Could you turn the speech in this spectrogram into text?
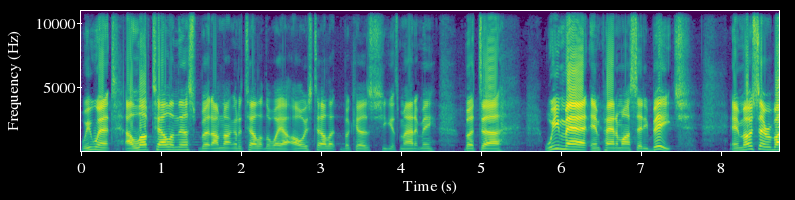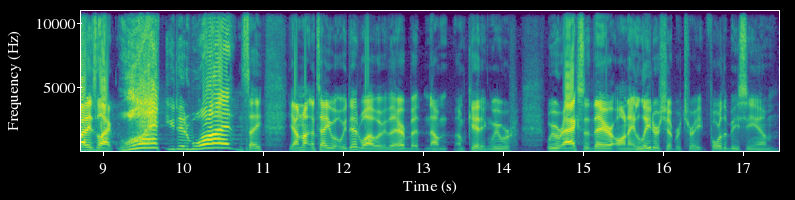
We went, I love telling this, but I'm not going to tell it the way I always tell it because she gets mad at me. But uh, we met in Panama City Beach. And most everybody's like, What? You did what? And say, Yeah, I'm not going to tell you what we did while we were there, but no, I'm, I'm kidding. We were, we were actually there on a leadership retreat for the BCM.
